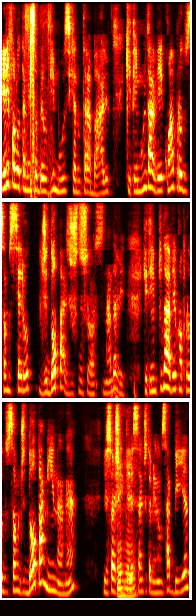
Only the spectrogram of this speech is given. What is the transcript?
Ele falou também sobre ouvir música no trabalho, que tem muito a ver com a produção de, sero, de dopamina. Nada a ver. Que tem tudo a ver com a produção de dopamina, né? Isso eu achei uhum. interessante, eu também não sabia.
